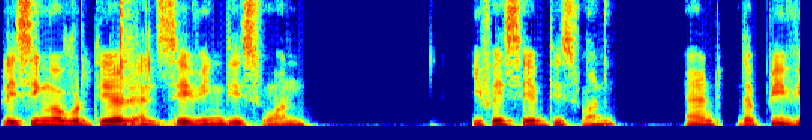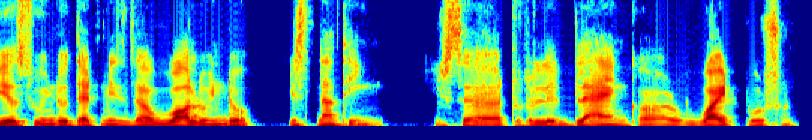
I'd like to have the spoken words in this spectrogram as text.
placing over there and saving this one. If i save this one and the previous window that means the wall window is nothing it's a totally blank or white portion.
